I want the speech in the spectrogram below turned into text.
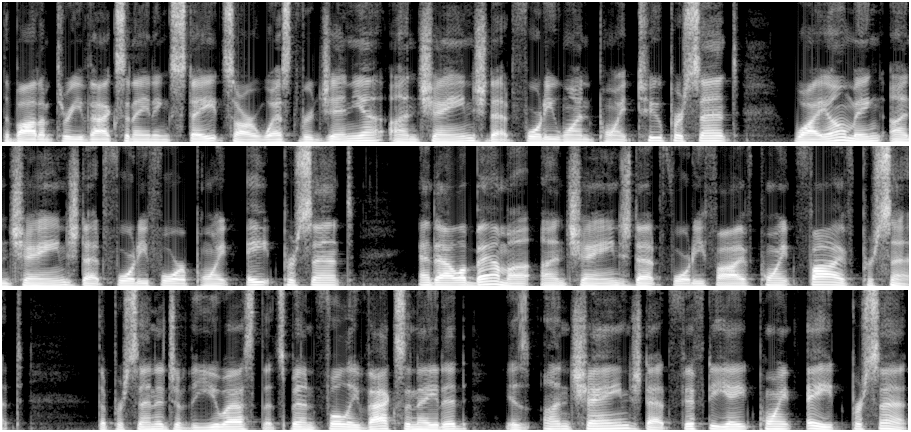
The bottom three vaccinating states are West Virginia unchanged at 41.2%. Wyoming unchanged at 44.8%, and Alabama unchanged at 45.5%. The percentage of the U.S. that's been fully vaccinated is unchanged at 58.8%.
